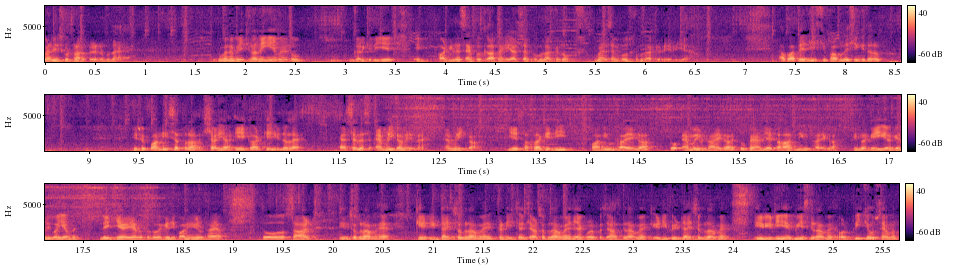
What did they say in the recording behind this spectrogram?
मैंने इसको ट्रांसपेरेंट बनाया है। क्योंकि मैंने बेचना नहीं है मैं तो घर के लिए एक पार्टी ने सैंपल कहा था कि यार सैंपल बना के दो मैंने सैंपल उसको बना के दे दिया। अब आते हैं जी इसकी पब्लिशिंग की तरफ़। इसमें पानी सत्रह शरिया एक आठ के जी डाला है। एस एल एस एमरी लेना है एमरी का ये सत्रह के जी पानी उठाएगा तो एमरी उठाएगा तो पहले हाथ नहीं उठाएगा। तीन कही कि भाई हम लेके आए हैं तो सत्रह के जी पानी नहीं उठाया। तो साल्ट तीन सौ ग्राम है के डी ढाई सौ ग्राम है, कंडीशनर चार सौ ग्राम है जैगवार पचास ग्राम है के डी फिर ढाई सौ ग्राम है ई डी टी है बीस ग्राम है, और पी क्यू सेवन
